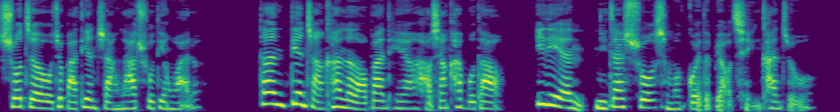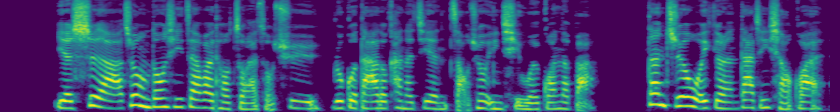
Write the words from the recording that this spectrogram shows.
说着，我就把店长拉出店外了，但店长看了老半天，好像看不到。一脸你在说什么鬼的表情看着我，也是啊，这种东西在外头走来走去，如果大家都看得见，早就引起围观了吧？但只有我一个人大惊小怪，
